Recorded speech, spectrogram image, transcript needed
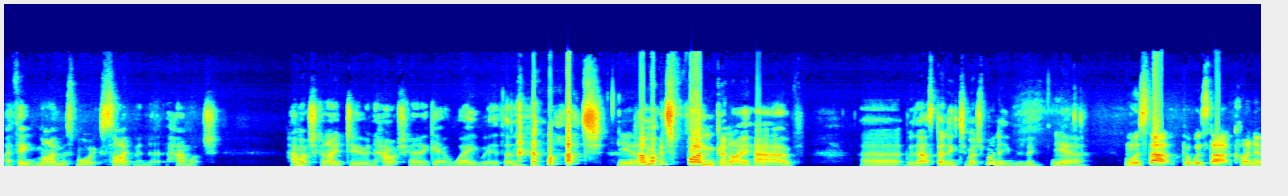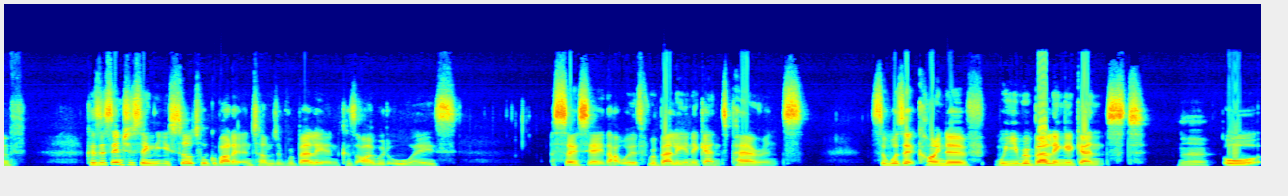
I think mine was more excitement at how much how much can I do and how much can I get away with and how much Yeah. how much fun can I have. uh, without spending too much money, really. Yeah. And was that, but was that kind of, because it's interesting that you still talk about it in terms of rebellion, because I would always associate that with rebellion against parents. So was it kind of, were you rebelling against, No. or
